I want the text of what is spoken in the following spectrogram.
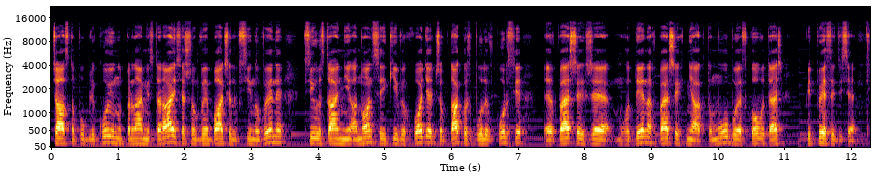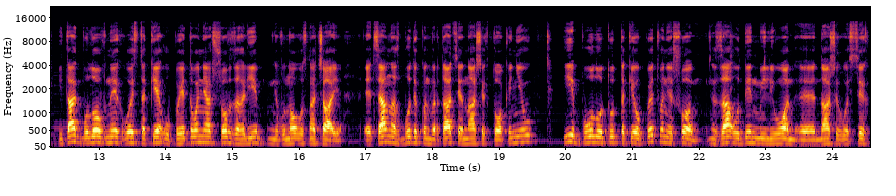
вчасно публікую, ну принаймні стараюся, щоб ви бачили всі новини, всі останні анонси, які виходять, щоб також були в курсі е, в перших же годинах, в перших днях. Тому обов'язково теж підписуйтеся. І так було в них ось таке опитування, що взагалі воно означає. Е, Це в нас буде конвертація наших токенів. І було тут таке опитування, що за 1 мільйон е, наших ось цих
